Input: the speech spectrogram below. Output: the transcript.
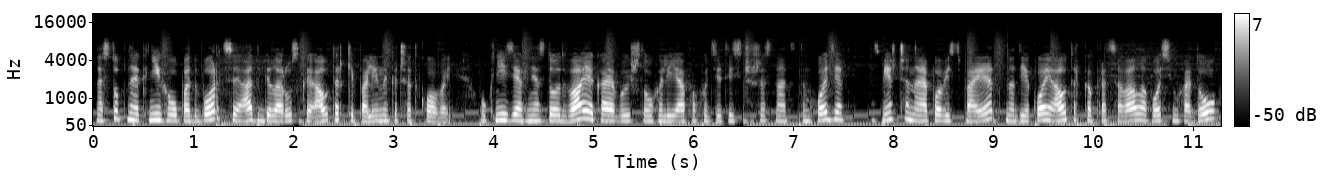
Наступная кніга ў падборцы ад беларускай аўтаркі паліны качатковай. У кнізе гняздо 2, якая выйшла ў галіяфах у 2016 годзе, змешчаная аповесць паэт, над якой аўтарка працавала 8 гадоў,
